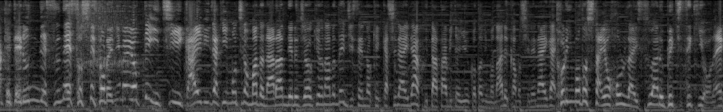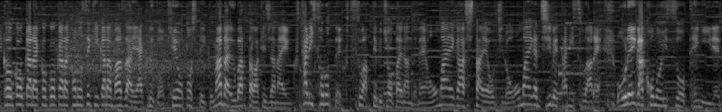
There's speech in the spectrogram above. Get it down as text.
負けてるんですね そしてそれにもよって1位返り咲き、もちろんまだ並んでる状況なので、次戦の結果次第では再びということにもなるかもしれないが、取り戻したよ、本来座るべき席をね、ここからここからこの席からまずはヤクルトを蹴落としていく。まだ奪ったわけじゃない。2人揃って座ってる状態なんでね、お前が下へ落ちろ、お前が地べたに座れ、俺がこの椅子を手に入れる。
